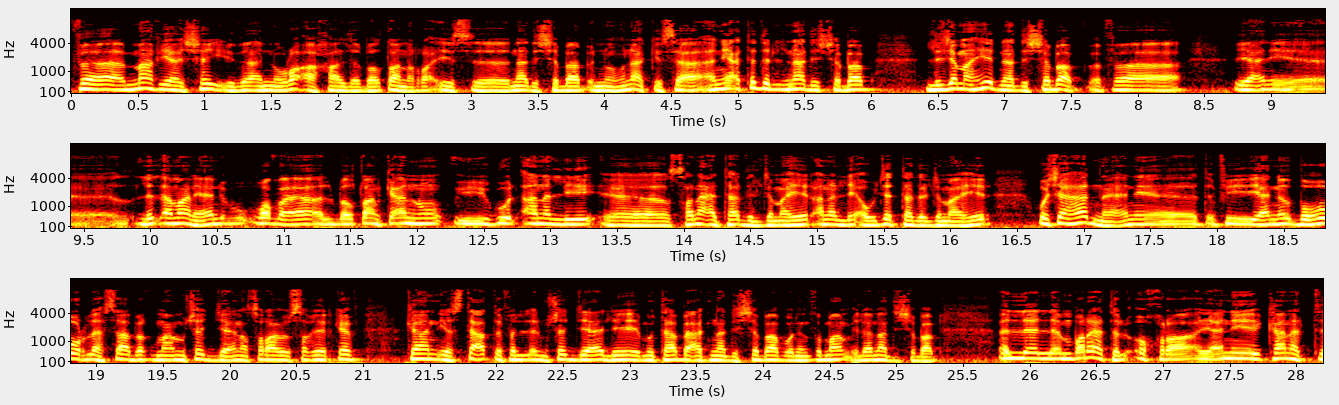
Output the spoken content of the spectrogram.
فما فيها شيء إذا أنه رأى خالد البلطان الرئيس آه، نادي الشباب أنه هناك اساءه أن يعتذر لنادي الشباب لجماهير نادي الشباب. ف يعني آه، للأمانة يعني وضع البلطان كأنه يقول أنا اللي آه، صنعت هذه الجماهير أنا اللي أوجدت هذه الجماهير. وشاهدنا يعني في يعني ظهور له سابق مع مشجع نصراوي صغير كيف كان يستعطف المشجع لمتابعة نادي الشباب والانضمام إلى نادي الشباب. المباريات الأخرى يعني كانت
